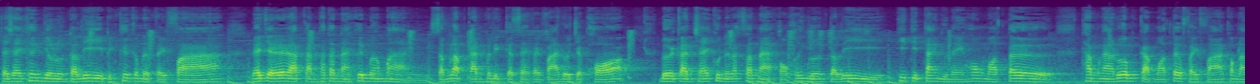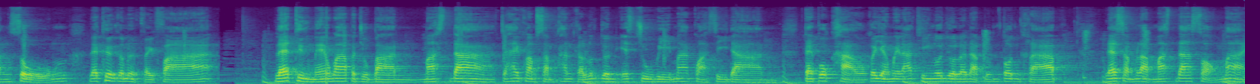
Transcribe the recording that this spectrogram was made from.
จะใช้เครื่องยนต์โรตารี่เป็นเครื่องกำเนิดไฟฟ้า และจะได้รับการพัฒนาขึ้นมาใหม่สำหรับการผลิตกระแสไฟฟ้าโดยเฉพาะ โดยการใช้คุณลักษณะของเครื่องยนต์โรตารี่ ที่ติดตั้งอยู่ในห้องมอเตอร์ทำงานร่วมกับมอเตอร์ไฟฟ้ากำลังสูง และเครื่องกำเนิดไฟฟ้า และถึงแม้ว่าปัจจุบัน Mazda จะให้ความสำคัญกับรถยนต์ SUV มากกว่าซีดาน แต่พวกเขาก็ยังไม่ละทิ้งรถยนต์ระดับเริ่มต้นครับ และสำหรับ Mazda 2 ใหม่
